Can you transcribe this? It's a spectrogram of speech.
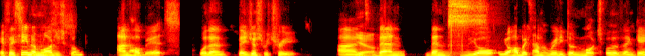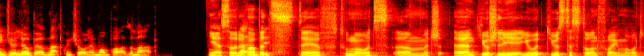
if they see an enlarged clump and hobbits, well then they just retreat, and Yeah. then then your your hobbits haven't really done much other than gained you a little bit of map control in one part of the map. Yeah, so the that- hobbits they have two modes, um, which and usually you would use the stone throwing mode.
